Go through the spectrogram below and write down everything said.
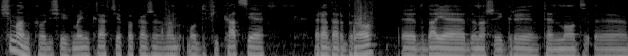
Siemanko, dzisiaj w Minecrafcie pokażę wam modyfikację Radar Bro. E, Dodaję do naszej gry ten mod, e,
